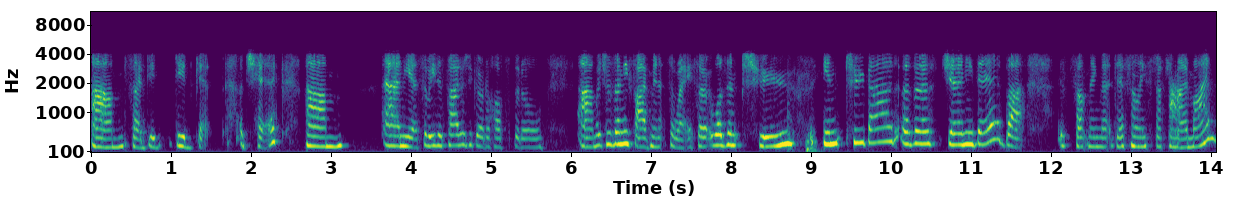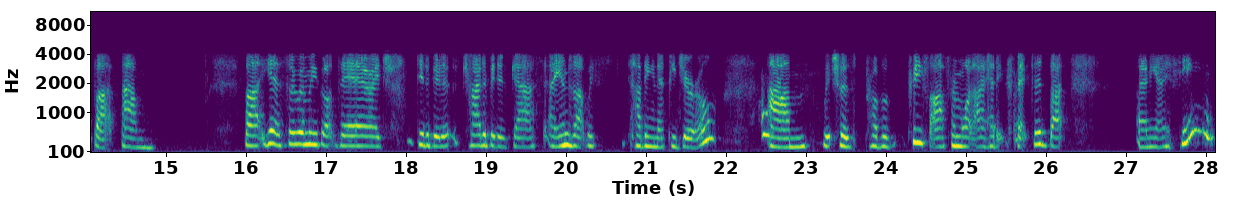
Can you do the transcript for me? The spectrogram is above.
Um, so I did did get a check. Um, and yeah, so we decided to go to hospital, um, which was only five minutes away. So it wasn't too in too bad of a journey there, but it's something that definitely stuck in my mind. But um, but yeah, so when we got there, I did a bit of, tried a bit of gas. I ended up with having an epidural um, which was probably pretty far from what I had expected, but only I think.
